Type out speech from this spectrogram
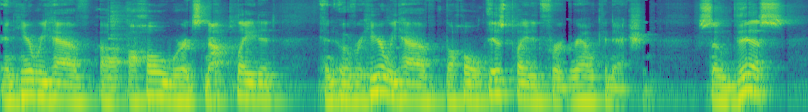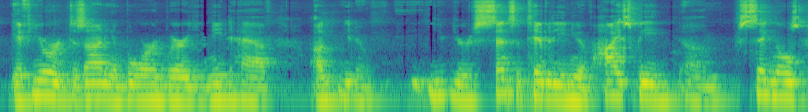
and here we have uh, a hole where it's not plated, and over here we have the hole is plated for a ground connection. So this, if you're designing a board where you need to have, a, you know, your sensitivity and you have high speed um, signals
